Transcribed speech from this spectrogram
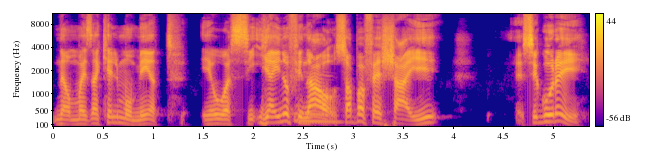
Não, mas naquele momento, eu assim. E aí no final, Hum. só pra fechar aí, segura aí.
